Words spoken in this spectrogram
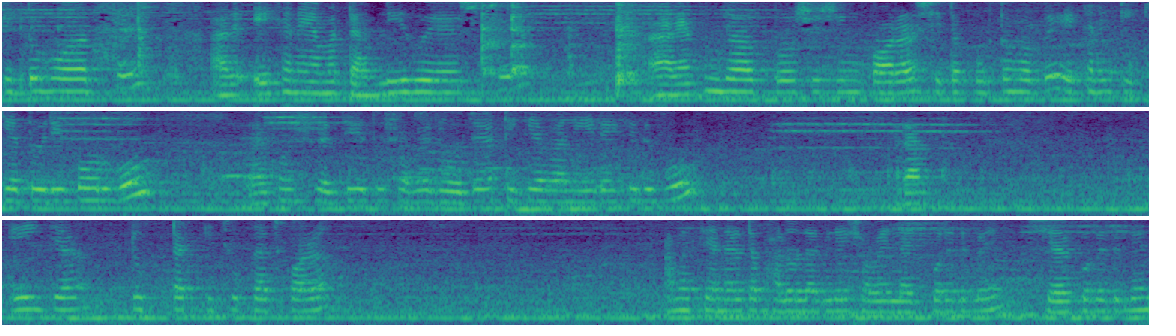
সিদ্ধ হওয়া আছে। আর এখানে আমার ডাবলি হয়ে আসছে। আর এখন যা প্রসেসিং করার সেটা করতে হবে। এখানে টিকিয়া তৈরি করব। এখন যেহেতু সবাই রোজা, টিকিয়া বানিয়ে রেখে দেবো। রাত এই যা টুকটাক কিছু কাজ করা। আমার চ্যানেলটা ভালো লাগলে সবাই লাইক করে দেবেন শেয়ার করে দেবেন।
